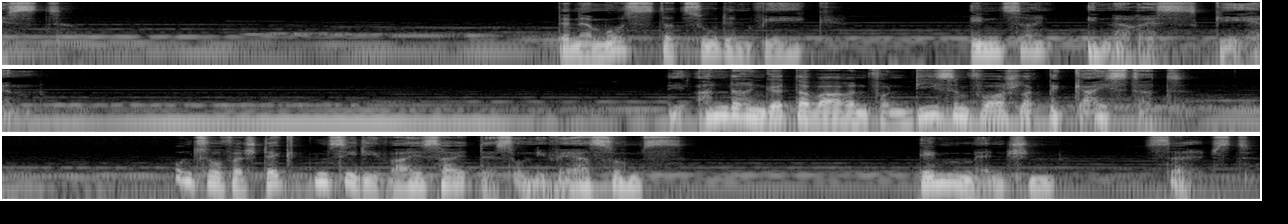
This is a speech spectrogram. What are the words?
ist. Denn er muss dazu den Weg in sein Inneres gehen. Die anderen Götter waren von diesem Vorschlag begeistert. Und so versteckten sie die Weisheit des Universums im Menschen selbst.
